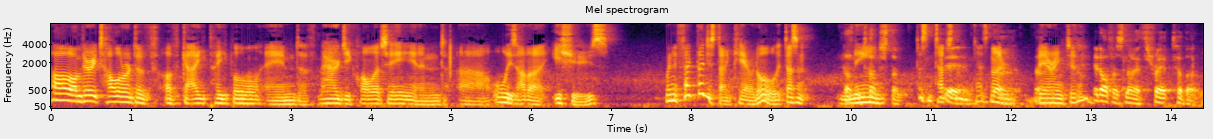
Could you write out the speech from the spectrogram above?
oh, I'm very tolerant of, of gay people and of marriage equality and uh, all these other issues, when in fact they just don't care at all. It doesn't, Doesn't mean, touch them. Doesn't touch Yeah, them. Has no, no, bearing to them. It offers no threat to them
